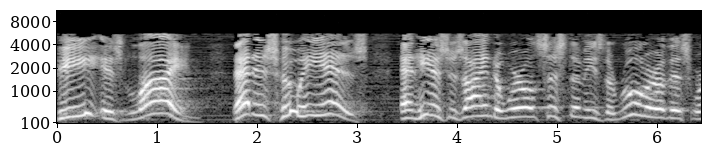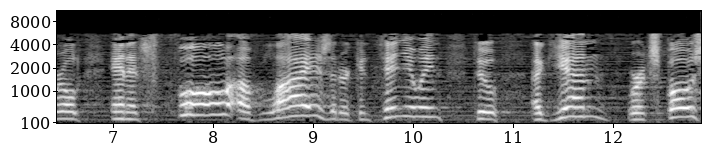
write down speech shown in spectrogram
He is lying. That is who he is. And he has designed a world system. He's the ruler of this world. And it's full of lies that are continuing to, again, we're exposed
